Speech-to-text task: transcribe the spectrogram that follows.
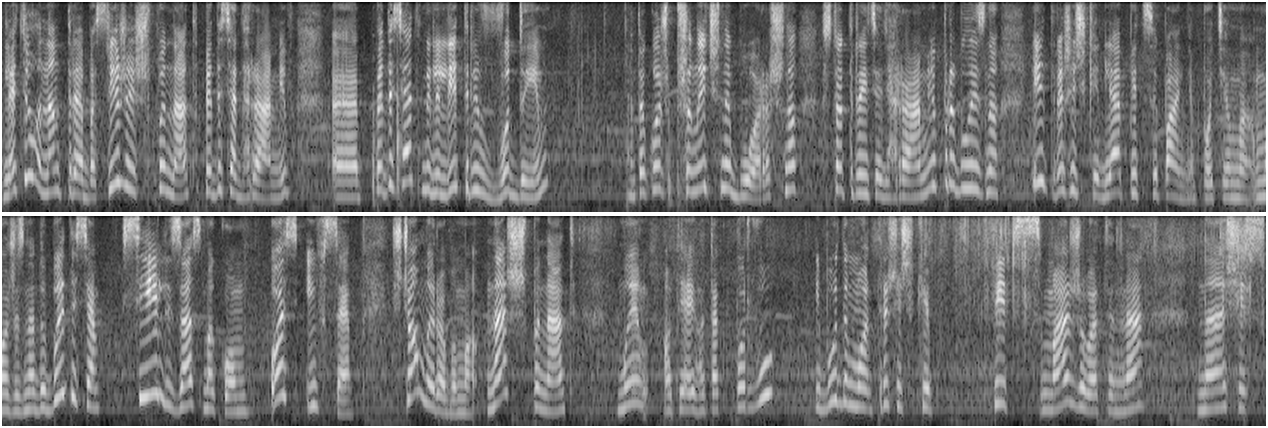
Для цього нам треба свіжий шпинат 50 грамів, е, 50 мл води. А також пшеничне борошно 130 грамів приблизно, і трішечки для підсипання. Потім може знадобитися сіль за смаком. Ось і все. Що ми робимо? Наш шпинат. Ми, от я його так порву, і будемо трішечки підсмажувати на нашій с-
